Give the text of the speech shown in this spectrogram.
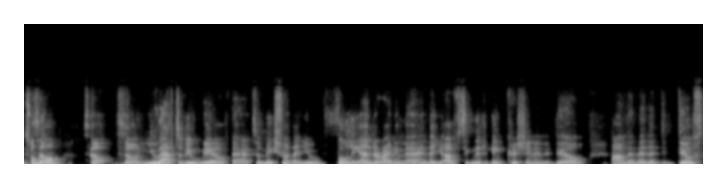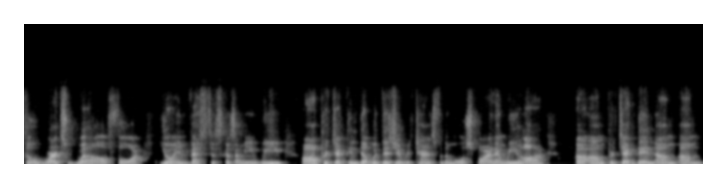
It's almost so, double. So, so you have to be aware of that to make sure that you fully underwriting that and that you have significant cushion in the deal. Um, that, that the deal still works well for your investors. Because I mean, we are projecting double-digit returns for the most part, and we mm-hmm. are uh, um, projecting um, um,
